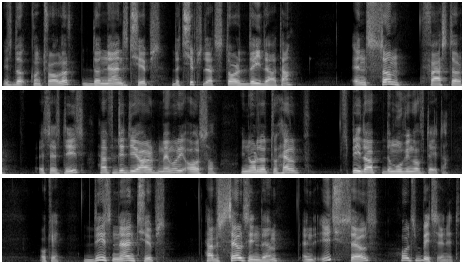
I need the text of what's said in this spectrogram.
is the controller, the NAND chips, the chips that store the data, and some faster SSDs have DDR memory also, in order to help speed up the moving of data. Okay, these NAND chips have cells in them and each cell holds bits in it.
